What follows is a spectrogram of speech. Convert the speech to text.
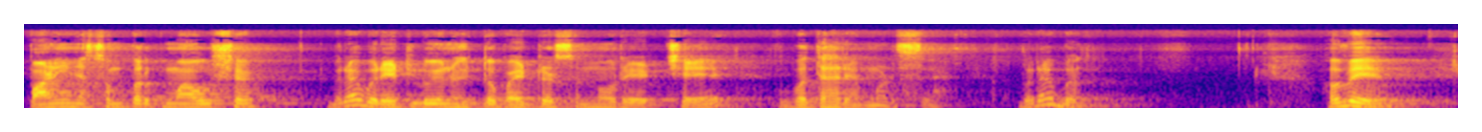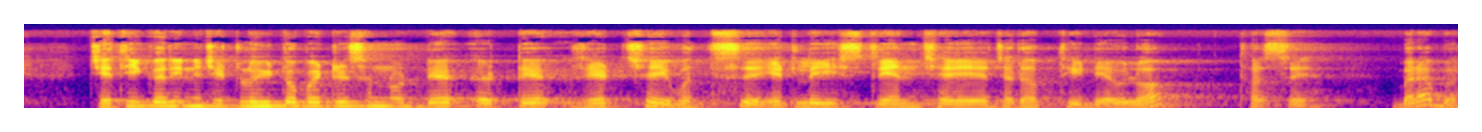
પાણીના સંપર્કમાં આવશે. બરાબર? એટલું એનો હીટ રેટ છે, વધારે મળશે. બરાબર? હવે, જેથી કરીને જેટલું હિટોપાઇટ્રેશનનો રેટ છે એ વધશે, એટલી સ્ટ્રેન છે એ ઝડપથી ડેવલપ થશે. બરાબર?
